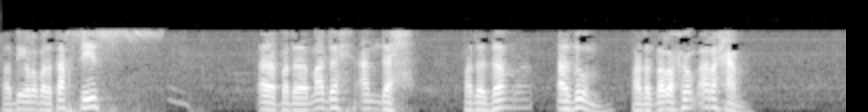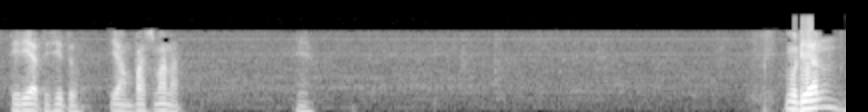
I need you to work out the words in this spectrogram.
Tapi kalau pada taksis eh, pada madah amdah pada zam azum pada tarahum arham. Dilihat di situ yang pas mana. Ya. kemudian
